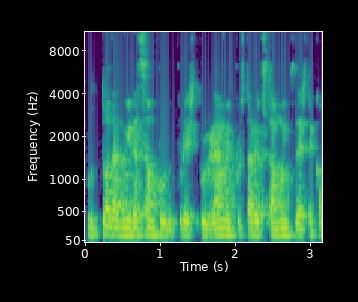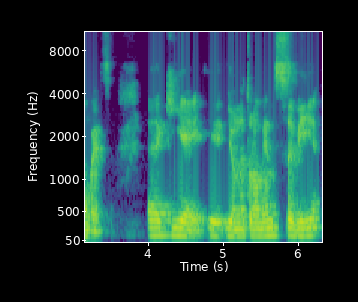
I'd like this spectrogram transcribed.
por toda a admiração por, por, este programa e por estar a gostar muito desta conversa, uh, que é, eu naturalmente sabia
